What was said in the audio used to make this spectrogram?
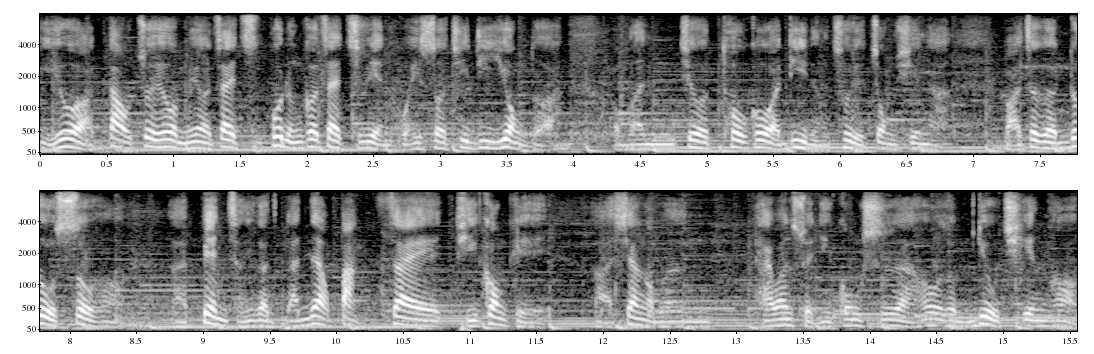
以后啊，到最后没有再不能够再资源回收去利用的，我们就透过力能处理中心啊，把这个垃圾哈啊变成一个燃料棒，再提供给啊像我们台湾水泥公司啊，或者我们六轻哈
